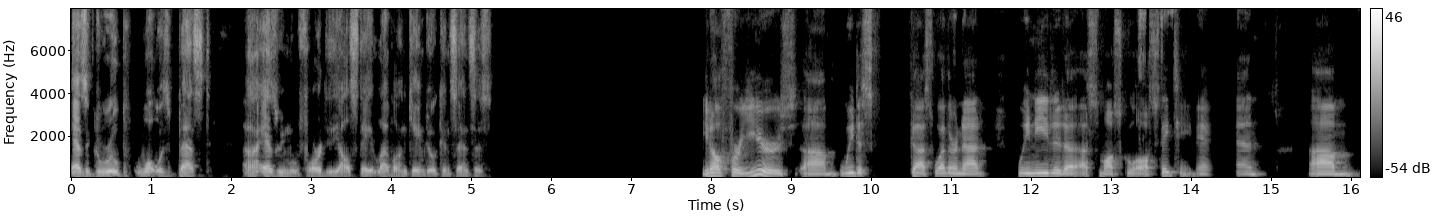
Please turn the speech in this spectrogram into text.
as a group what was best uh, as we move forward to the all state level and came to a consensus. You know, for years, um, we discussed whether or not we needed a, a small school all state team. And, and um,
